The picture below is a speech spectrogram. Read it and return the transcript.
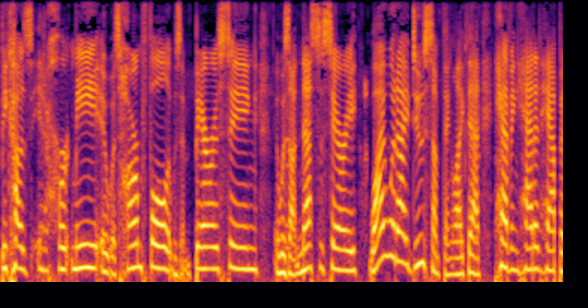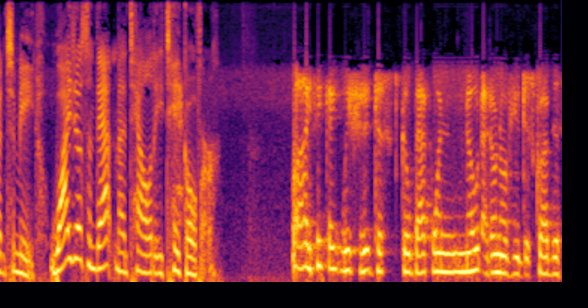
because it hurt me, it was harmful, it was embarrassing, it was unnecessary. Why would I do something like that having had it happen to me? Why doesn't that mentality take over? Well, I think we should just go back one note. I don't know if you described this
